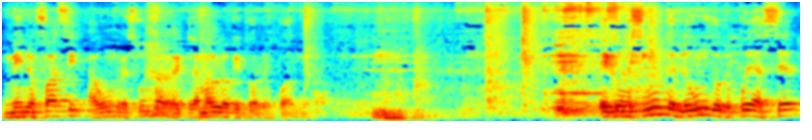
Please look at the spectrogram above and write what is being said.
Menos fácil aún resulta reclamar lo que corresponde. El conocimiento es lo único que puede hacer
